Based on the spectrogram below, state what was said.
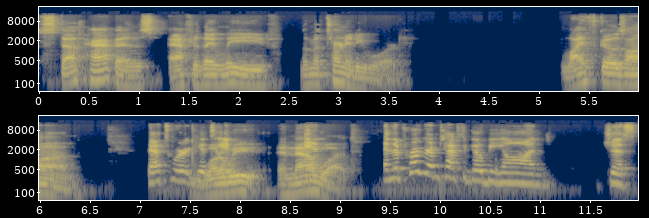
Stuff happens after they leave the maternity ward. Life goes on. That's where it gets what are in. we and now and- what? and the programs have to go beyond just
